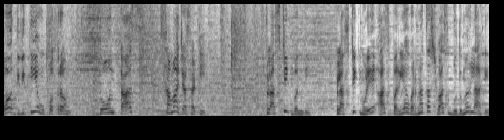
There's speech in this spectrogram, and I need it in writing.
अद्वितीय उपक्रम. दोन तास समाजासाठी. प्लास्टिक बंदी. प्लास्टिकमुळे आज पर्यावरणाचा श्वास गुदमरला आहे.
